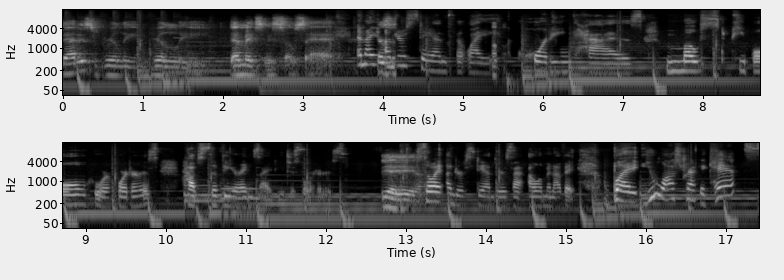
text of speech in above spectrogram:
that is really really that makes me so sad And I understand that like hoarding has most people who are hoarders have severe anxiety disorders. Yeah yeah yeah So I understand there's that element of it. But you lost track of cats?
